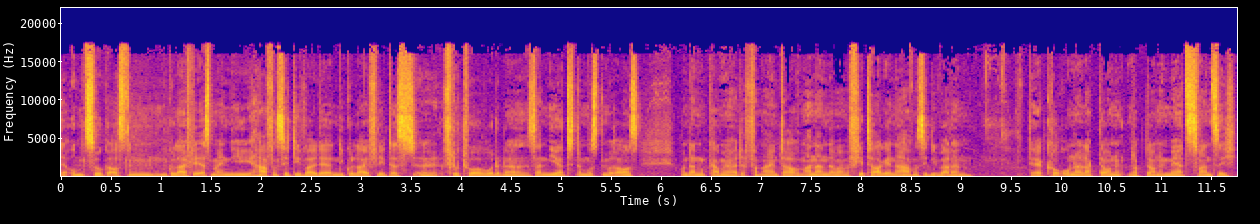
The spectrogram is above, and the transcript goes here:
der Umzug aus dem Nikolaifleet erstmal in die Hafen City, weil der Nikolaifleet, das äh, Fluttor wurde da saniert, da mussten wir raus. Und dann kam er halt von einem Tag auf den anderen, da waren wir vier Tage in der Hafen City, war dann der Corona-Lockdown Lockdown im März 20.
